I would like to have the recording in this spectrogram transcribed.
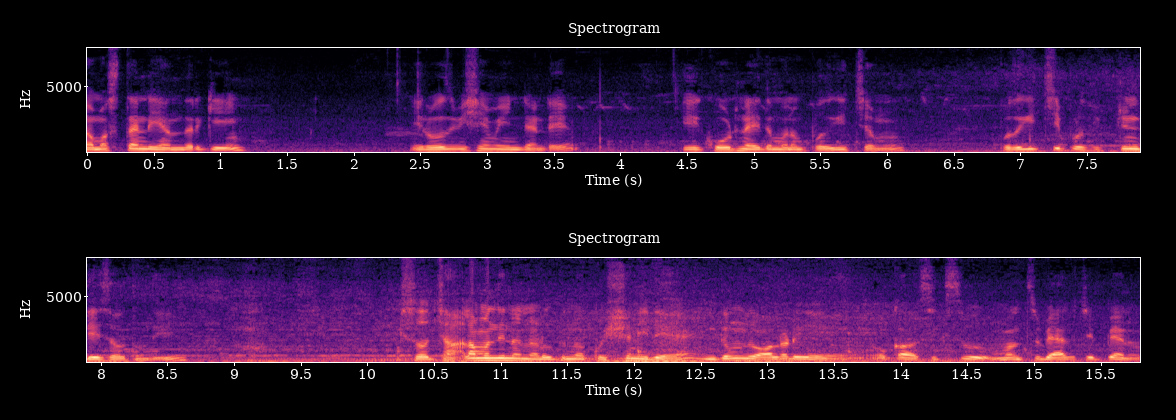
నమస్తే అండి అందరికీ. ఈరోజు విషయం ఏంటంటే ఈ కోడ్ని అయితే మనం పొదిగించాము పొదిగించి ఇప్పుడు ఫిఫ్టీన్ డేస్ అవుతుంది. సో చాలామంది నన్ను అడుగుతున్న క్వశ్చన్ ఇదే. ఇంతకుముందు ఆల్రెడీ ఒక సిక్స్ మంత్స్ బ్యాక్ చెప్పాను.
